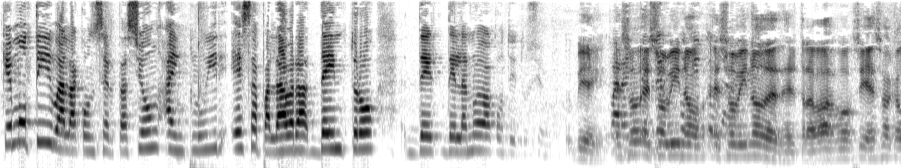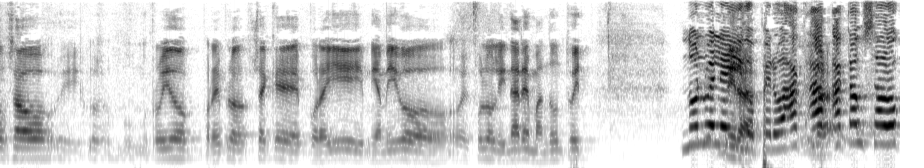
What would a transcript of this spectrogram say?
qué motiva la concertación a incluir esa palabra dentro de, de la nueva Constitución? Bien, eso, eso vino, eso vino desde el trabajo. Sí, eso ha causado un ruido. Por ejemplo, sé que por ahí mi amigo el Fulo Linares mandó un tuit no lo he leído, pero ha, causado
